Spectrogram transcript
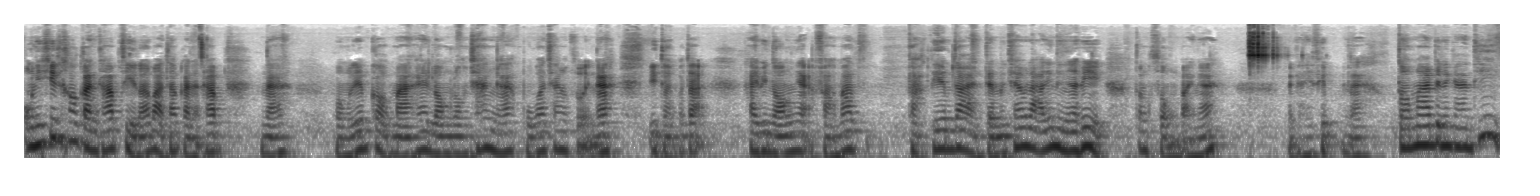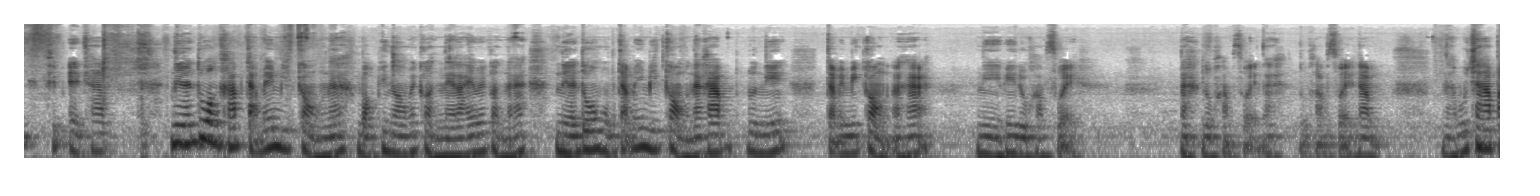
องค์นี้คิดเข้ากันครับสี่ร้อยบาทเท่ากันนะครับนะผมเรียบกรอบมาให้ลองลองช่างนะผมว่าช่างสวยนะ อีกหน่อยก็จะให้พี่น้องเนี่ยสามารถฝากเรียมได้ แต่มันใช้เวลานิดนึงนะพี่ต้องส่งไปนะ รายการที่สิบนะ ต่อมาเป็นรายการที่สิบเอ็ดครับ เนื้อดวงครับจะไม่มีกล่องนะ บอกพี่น้องไว้ก่อนในไลฟ์ไว้ก่อนนะ เนื้อดวงผมจะไม่มีกล่องนะครับ รุ่นนี้จะไม่มีกล่องอะฮะ นี่พี่ดูความสวยนะดูความสวยนะ ดูความสวยครับนะบูชาไป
